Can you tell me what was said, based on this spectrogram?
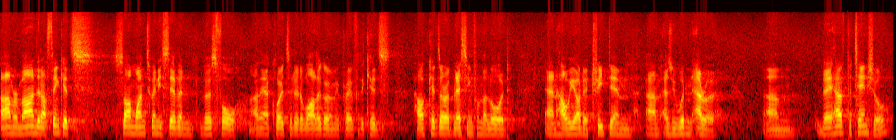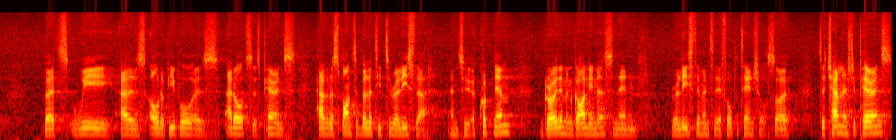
I'm reminded, I think it's Psalm 127, verse 4. I think I quoted it a while ago when we prayed for the kids. How kids are a blessing from the Lord and how we are to treat them um, as we would an arrow. Um, they have potential, but we, as older people, as adults, as parents, have a responsibility to release that and to equip them, grow them in godliness, and then release them into their full potential. So it's a challenge to parents.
